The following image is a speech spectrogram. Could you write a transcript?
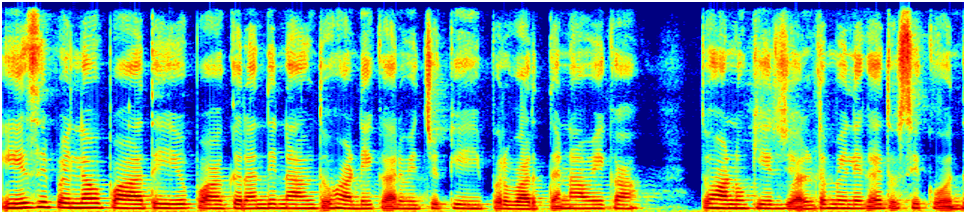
ਇਹ ਸੀ ਪਹਿਲਾ ਉਪਾਅ ਤੇ ਇਹ ਉਪਾਅ ਕਰਨ ਦੇ ਨਾਲ ਤੁਹਾਡੇ ਘਰ ਵਿੱਚ ਕੀ ਪਰਿਵਰਤਨ ਆਵੇਗਾ? ਤੁਹਾਨੂੰ ਕੀ ਰਿਜ਼ਲਟ ਮਿਲੇਗਾ? ਤੁਸੀਂ ਖੁਦ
